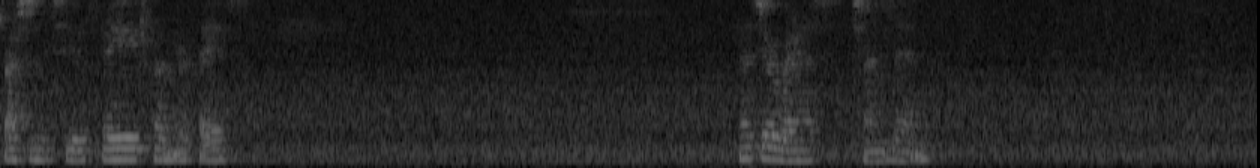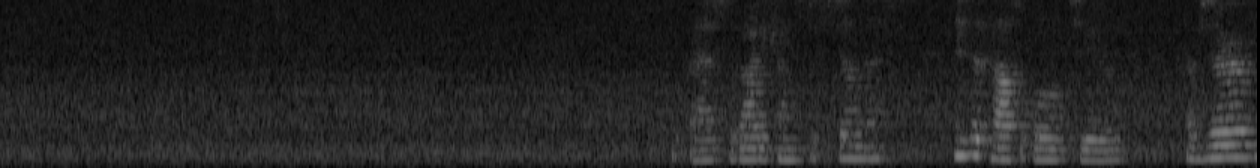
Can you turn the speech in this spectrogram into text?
Expression to fade from your face. As your awareness turns in. As the body comes to stillness, is it possible to observe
